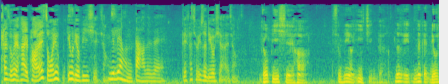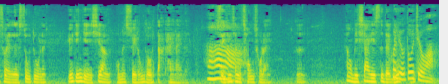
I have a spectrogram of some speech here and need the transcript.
开始会害怕，哎，怎么又又流鼻血这样子？那量很大，对不对？对，它就一直流下来这样子。流鼻血哈是没有预警的，那那个流出来的速度呢，有点点像我们水龙头打开来了，啊，水就这样冲出来。嗯，那我们下意识的会流多久啊？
